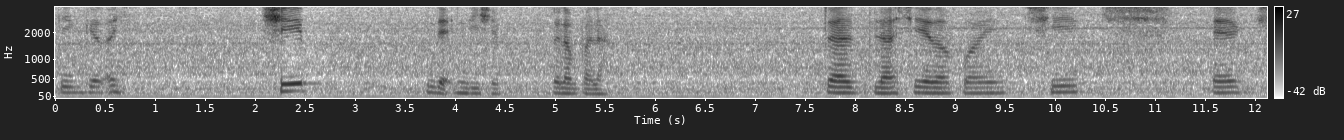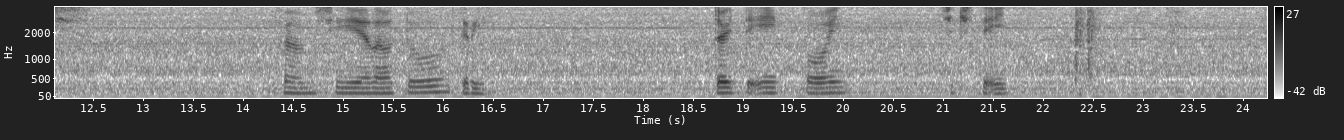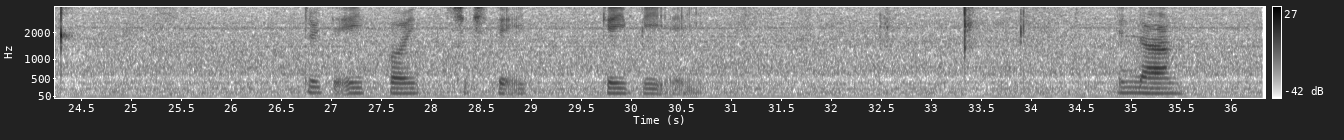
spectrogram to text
Tigil, ay. Ship. Hindi, hindi ship. Ito lang pala. 12 plus 0.6 x from 0 to 3 38.68 38.68 kPa yun lang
